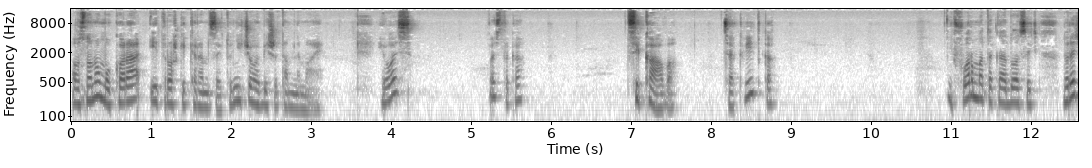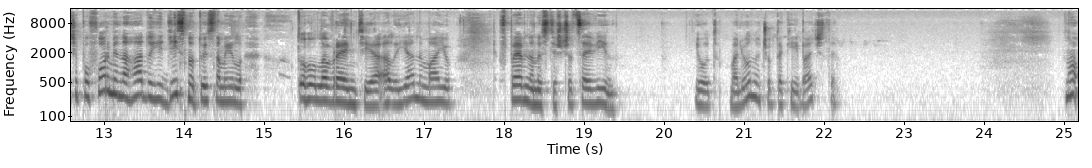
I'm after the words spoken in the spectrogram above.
а в основному кора і трошки керамзиту. Нічого більше там немає. І ось ось така цікава ця квітка. І форма така досить. До речі, по формі нагадує дійсно той самий того Лаврентія, але я не маю впевненості, що це він. І от малюночок такий, бачите? Ну,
